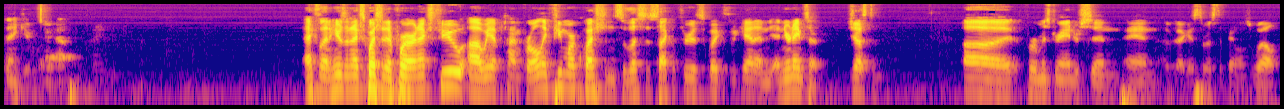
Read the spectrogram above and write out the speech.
Thank you. Excellent. Here's our next question. And for our next few, uh, we have time for only a few more questions, so let's just cycle through as quick as we can. And, and your name, sir? Justin. Uh, for Mr. Anderson and I guess the rest of the panel as well.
